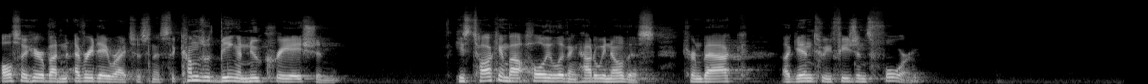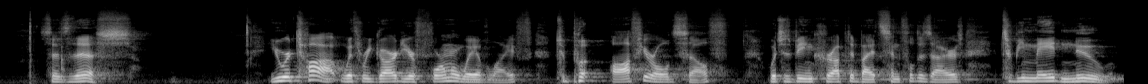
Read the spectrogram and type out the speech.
also here about an everyday righteousness that comes with being a new creation. He's talking about holy living. How do we know this? Turn back again to Ephesians 4. Says this You were taught with regard to your former way of life to put off your old self, which is being corrupted by its sinful desires, to be made new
